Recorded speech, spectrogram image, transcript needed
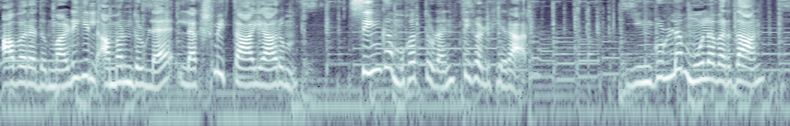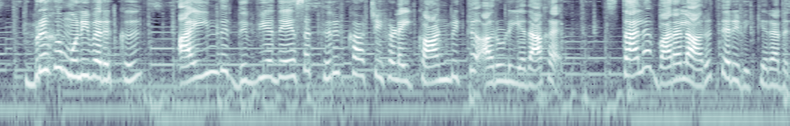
அவரது மடியில் அமர்ந்துள்ள லக்ஷ்மி தாயாரும் சிங்க முகத்துடன் திகழ்கிறார். இங்குள்ள மூலவர்தான் பிருகு முனிவருக்கு ஐந்து திவ்யதேச திருக்காட்சிகளை காண்பித்து அருளியதாக ஸ்தல வரலாறு தெரிவிக்கிறது.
